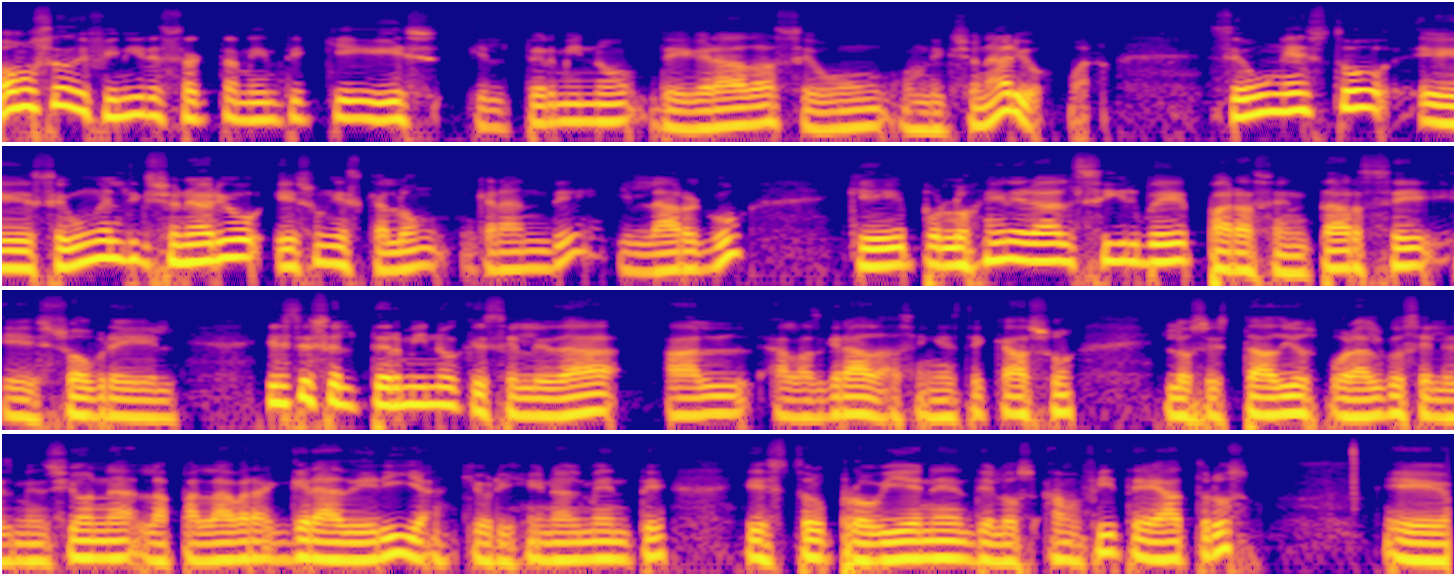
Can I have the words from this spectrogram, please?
Vamos a definir exactamente qué es el término de grada según un diccionario. Bueno, según esto, eh, según el diccionario, es un escalón grande y largo que por lo general sirve para sentarse eh, sobre él. Este es el término que se le da a las gradas. En este caso, los estadios, por algo se les menciona la palabra gradería, que originalmente esto proviene de los anfiteatros eh,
